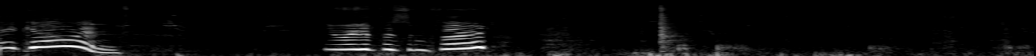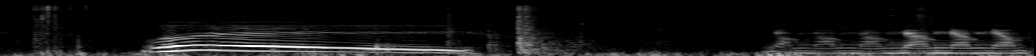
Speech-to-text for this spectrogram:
How you going? You ready for some food? Way! Yum, yum, yum, yum, yum, yum.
